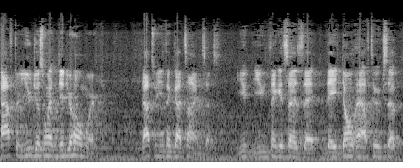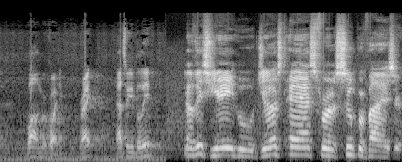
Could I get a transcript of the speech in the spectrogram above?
after you just went and did your homework, that's what you think that sign says. You you think it says that they don't have to accept while I'm recording, right? That's what you believe. Now this Yahoo just asked for a supervisor.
